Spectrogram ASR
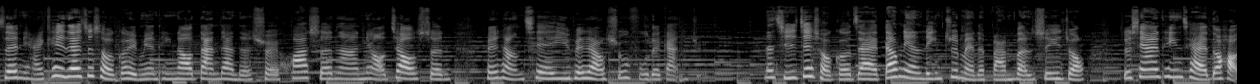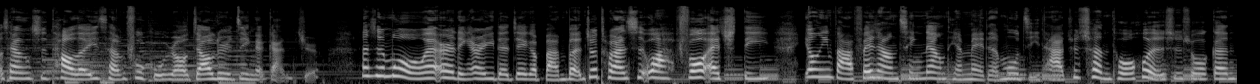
所以你还可以在这首歌里面听到淡淡的水花声啊、鸟叫声，非常惬意、非常舒服的感觉。那其实这首歌在当年林志美的版本是一种，就现在听起来都好像是套了一层复古柔焦滤镜的感觉。但是莫文蔚二零二一的这个版本就突然是哇 Full HD，用一把非常清亮甜美的木吉他去衬托，或者是说跟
